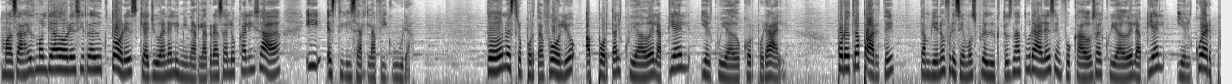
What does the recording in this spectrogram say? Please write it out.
masajes moldeadores y reductores que ayudan a eliminar la grasa localizada y estilizar la figura. Todo nuestro portafolio aporta al cuidado de la piel y el cuidado corporal. Por otra parte, también ofrecemos productos naturales enfocados al cuidado de la piel y el cuerpo,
